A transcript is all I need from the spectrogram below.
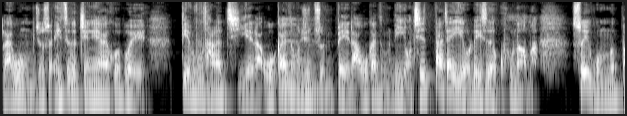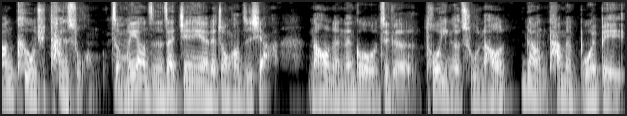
来问我们，就是哎，这个 Gen AI 会不会颠覆他的企业啦？我该怎么去准备啦？嗯、我该怎么利用？其实大家也有类似的苦恼嘛。所以我们帮客户去探索怎么样子呢，在 Gen AI 的状况之下，然后呢，能够这个脱颖而出，然后让他们不会被。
